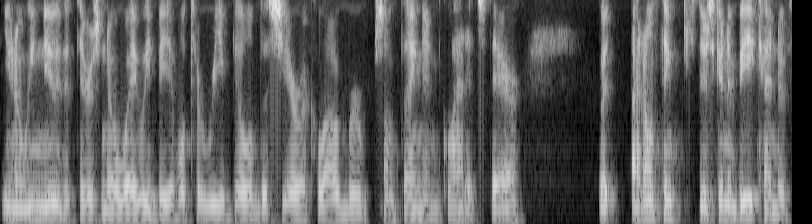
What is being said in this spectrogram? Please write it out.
you know, we knew that there's no way we'd be able to rebuild the Sierra Club or something, and glad it's there. But I don't think there's going to be kind of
